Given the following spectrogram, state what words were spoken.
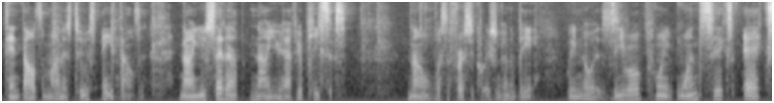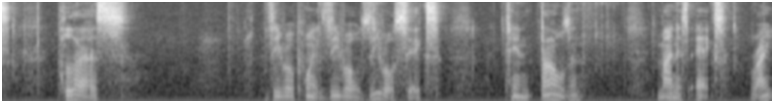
10,000 minus 2 is 8,000. Now you set up, now you have your pieces. Now, what's the first equation going to be? We know it's 0.16x plus 0.006 10,000 minus x, right,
